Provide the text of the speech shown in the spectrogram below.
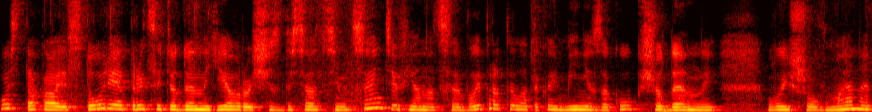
Ось така історія. 31 євро 67 центів. Я на це витратила. Такий міні-закуп щоденний вийшов в мене.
